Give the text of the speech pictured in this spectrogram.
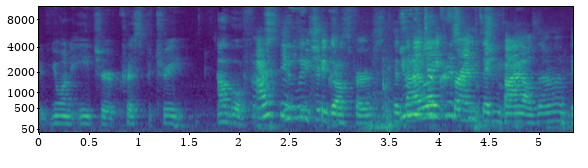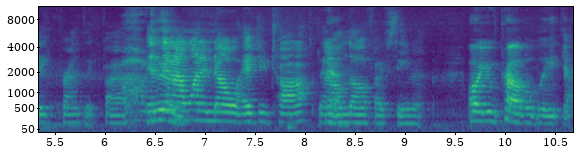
if you want to eat your crispy treat. I'll go first. I think you, should go first because I like forensic treat. files. I'm a big forensic file. Oh, and then. I want to know as you talk, then Yeah. I'll know if I've seen it. Oh, you probably yeah.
